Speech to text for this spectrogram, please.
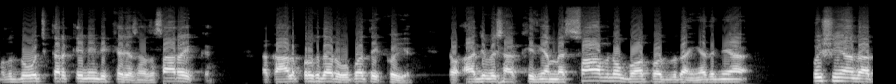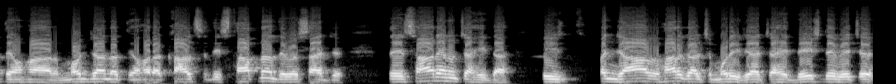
ਮਤਲਬ ਦੋ ਕਰਕੇ ਨਹੀਂ ਦੇਖਿਆ ਜਾ ਸਕਦਾ, ਸਾਰੇ ਇੱਕ ਹੈ, ਅਕਾਲ ਪੁਰਖ ਦਾ ਰੂਪ ਆ ਤੇ ਇੱਕੋ ਹੀ ਹੈ ਤਾਂ ਅੱਜ ਵਿਸਾਖੀ ਦੀਆਂ ਮੈਂ ਸਭ ਨੂੰ ਬਹੁਤ-ਬਹੁਤ ਵਧਾਈਆਂ ਦਿੰਦਾ ਖੁਸ਼ੀਆਂ ਦਾ ਤਿਉਹਾਰ ਮੌਜਾਂ ਦਾ ਤਿਉਹਾਰ ਆ ਖਾਲਸੇ ਦੀ ਸਥਾਪਨਾ ਦਿਵਸ ਅੱਜ ਤੇ ਸਾਰਿਆਂ ਨੂੰ ਚਾਹੀਦਾ ਵੀ ਪੰਜਾਬ ਹਰ ਗੱਲ ਚ ਮੁਰੀ ਰਿਹਾ ਚਾਹੇ ਦੇਸ਼ ਦੇ ਵਿੱਚ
